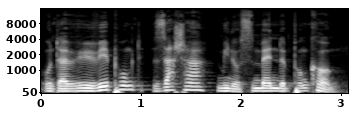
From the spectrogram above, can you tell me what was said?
unter www.sascha sascha-mende.com.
